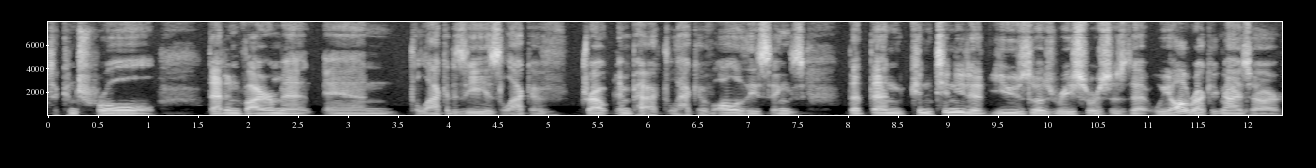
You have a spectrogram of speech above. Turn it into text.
to control that environment and the lack of disease lack of drought impact, lack of all of these things that then continue to use those resources that we all recognize are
